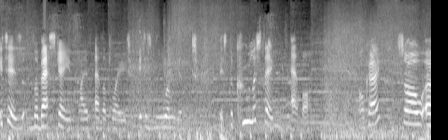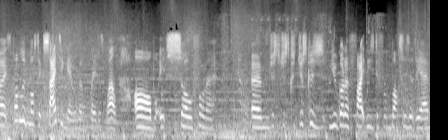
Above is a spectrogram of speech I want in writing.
It is the best game I have ever played. It is brilliant. It's the coolest thing ever. Okay? So, uh, it's probably the most exciting game I've ever played as well. Oh, but it's so funny. Um, just, just, just because you've got to fight these different bosses at the end,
